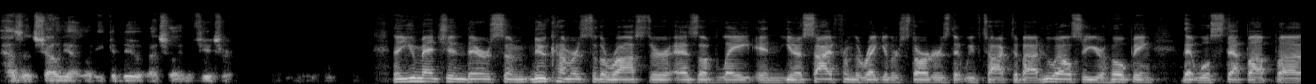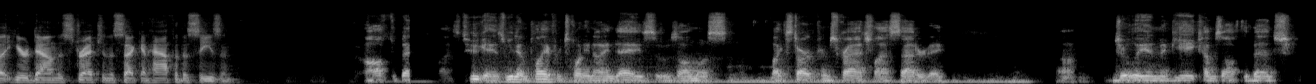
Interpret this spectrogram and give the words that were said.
hasn't shown yet what he could do eventually in the future. Now you mentioned there's some newcomers to the roster as of late, and you know, aside from the regular starters that we've talked about, who else are you hoping that will step up uh, here down the stretch in the second half of the season? Off the bench, last two games we didn't play for 29 days. It was almost like starting from scratch last Saturday. Uh, Julian McGee comes off the bench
